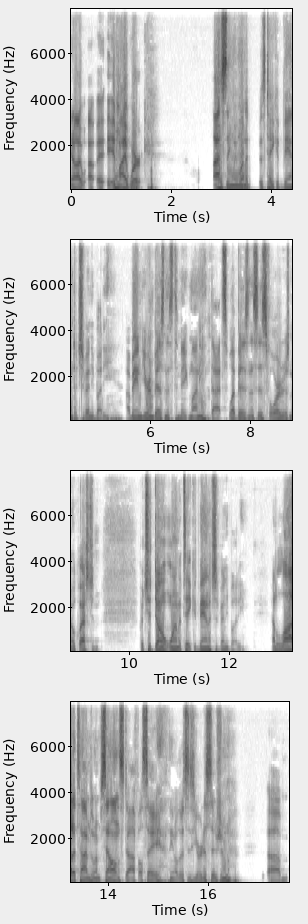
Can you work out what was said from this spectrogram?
You know, I, I, in my work, last thing we want to do is take advantage of anybody. I mean, you're in business to make money. That's what business is for. There's no question. But you don't want to take advantage of anybody. And a lot of times when I'm selling stuff, I'll say, you know, this is your decision. Um,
